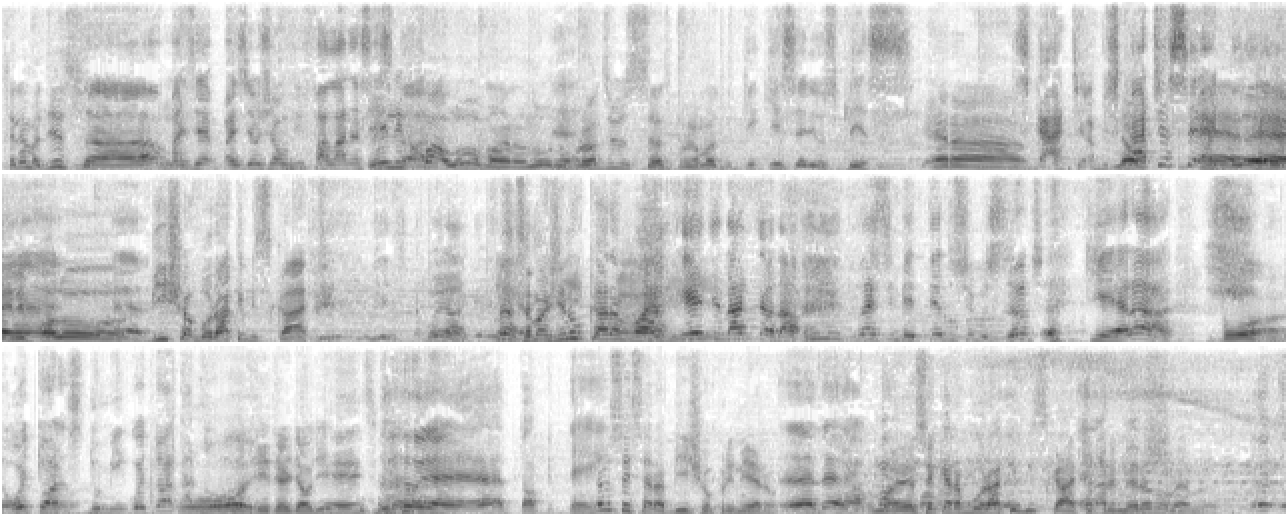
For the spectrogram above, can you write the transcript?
Você lembra disso? não, mas, é, mas eu já ouvi falar nessa Ele história. falou, mano, no, no É. programa do Silvio Santos, programa O que, que seria os Bs? era... Biscate. A Não, biscate é certo. É, né? é, ele falou É. bicha, buraco e biscate. É. Não, você imagina o cara vai... rede nacional no SBT do Silvio Santos, que era Boa. 8 horas, domingo, 8 horas da noite. líder de audiência. É, top 10. Eu não sei se era bicha o primeiro. É, né? Mas eu sei que era buraco e biscate. O primeiro eu bicha. não lembro. Eu, eu, eu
